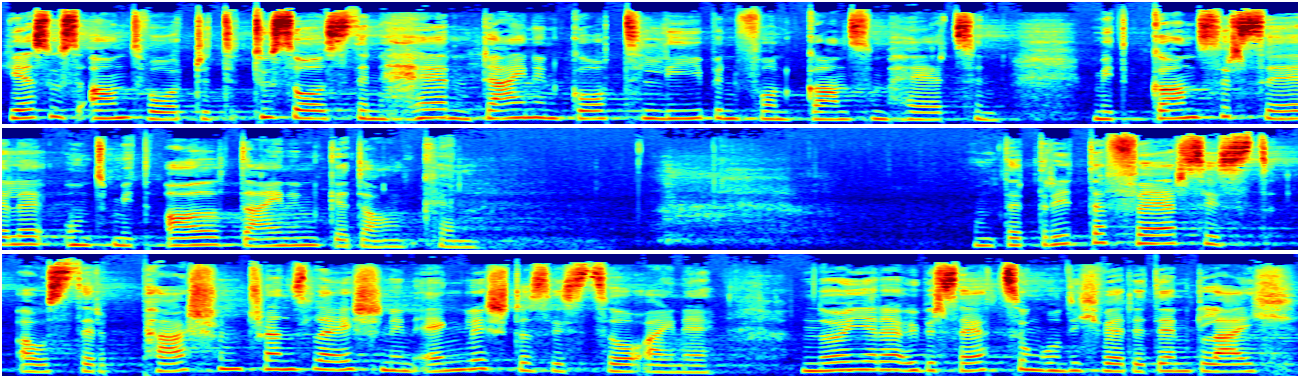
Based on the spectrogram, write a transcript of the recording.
Jesus antwortet, du sollst den Herrn, deinen Gott, lieben von ganzem Herzen, mit ganzer Seele und mit all deinen Gedanken. Und der dritte Vers ist aus der Passion Translation in Englisch. Das ist so eine neuere Übersetzung und ich werde den gleich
